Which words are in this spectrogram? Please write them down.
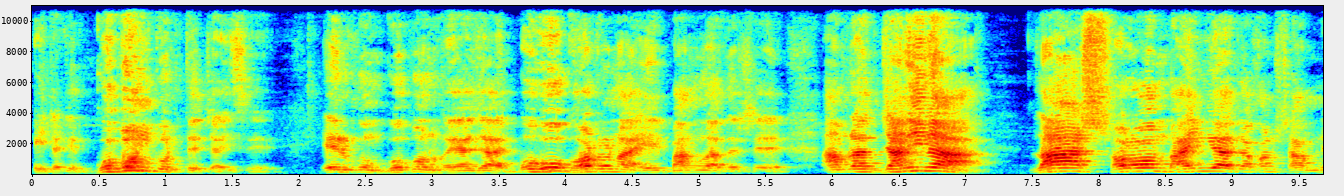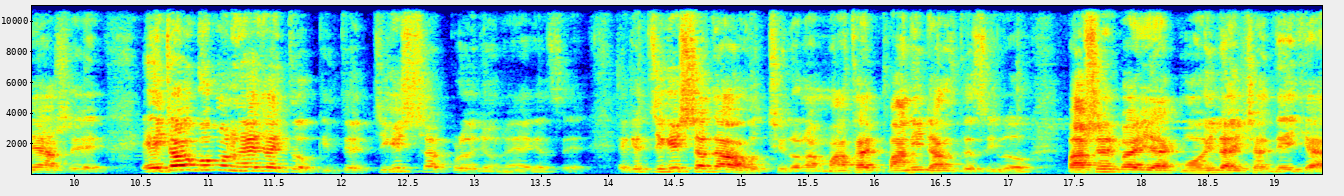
এটাকে গোপন করতে চাইছে। এরকম গোপন হয়ে যায় বহু ঘটনা এই বাংলাদেশে। আমরা জানি না। লাশ, সরম ভাইঙ্গা যখন সামনে আসে এটাও গোপন হয়ে যাইতো, কিন্তু চিকিৎসার প্রয়োজন হয়ে গেছে। একে চিকিৎসা দেওয়া হচ্ছিল না, মাথায় পানি ঢালতেছিল। পাশের বাড়ি এক মহিলা ইসা দেখা,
